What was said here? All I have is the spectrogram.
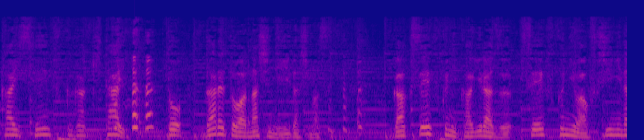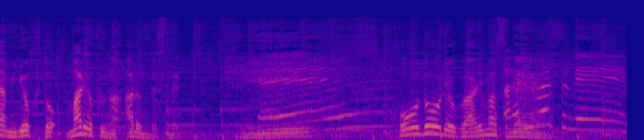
回制服が着たいと誰とはなしに言い出します。学生服に限らず制服には不思議な魅力と魔力があるんですね。へえ。行動力ありますね。ありますね。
